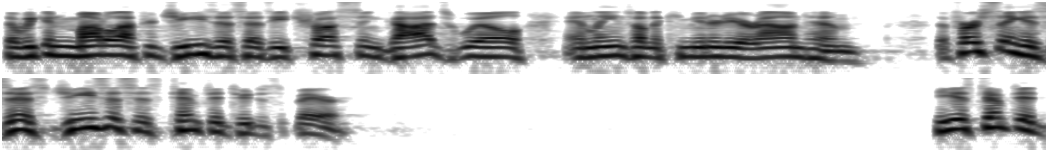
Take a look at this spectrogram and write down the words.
that we can model after Jesus as he trusts in God's will and leans on the community around him. The first thing is this Jesus is tempted to despair. He is tempted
